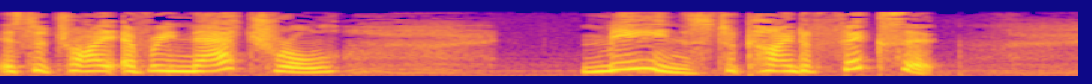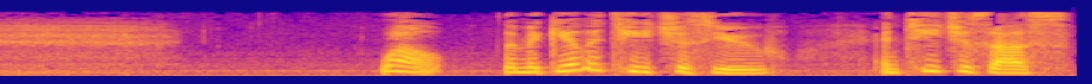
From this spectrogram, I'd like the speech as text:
is to try every natural means to kind of fix it. Well, the Megillah teaches you and teaches us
